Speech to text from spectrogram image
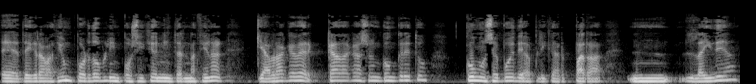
eh, degravación por doble imposición internacional, que habrá que ver cada caso en concreto cómo se puede aplicar. Para mm, la idea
